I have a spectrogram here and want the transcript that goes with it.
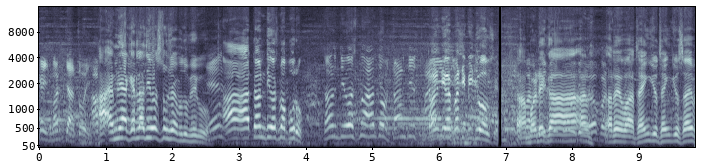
કઈ આ એમને આ કેટલા દિવસનું છે બધું ભેગું? આ આ ત્રણ દિવસમાં પૂરું. ત્રણ દિવસ ત્રણ દિવસ પછી બીજું આવશે. બટેકા અરે વાહ થેન્ક યુ થેન્ક યુ સાહેબ.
